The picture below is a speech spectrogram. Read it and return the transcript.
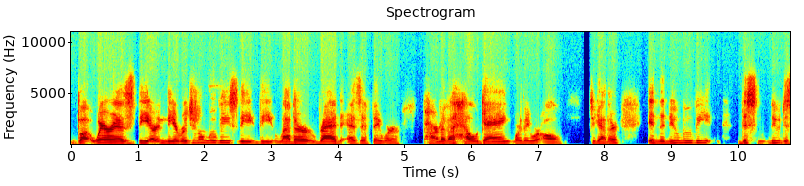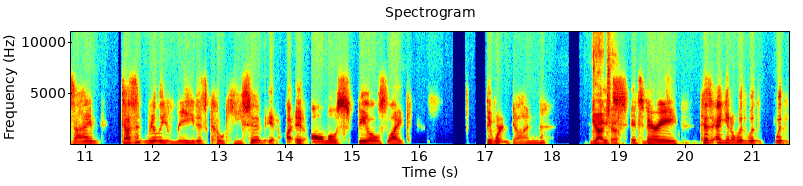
but whereas the in the original movies, the the leather red as if they were part of a hell gang where they were all together. In the new movie, this new design doesn't really read as cohesive. It it almost feels like they weren't done. Gotcha. It's it's very because and you know with with with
